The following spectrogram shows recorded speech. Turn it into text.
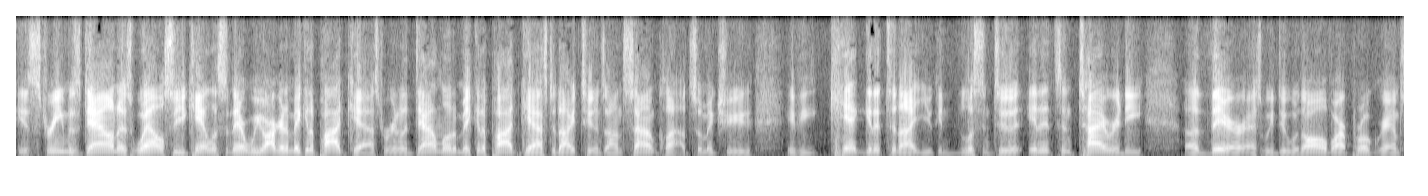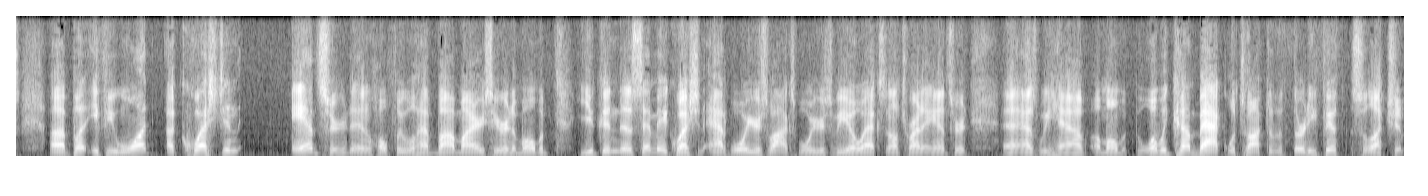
is stream is down as well, so you can't listen there. We are going to make it a podcast. We're going to download it, make it a podcast at iTunes on SoundCloud. So make sure you, if you can't get it tonight, you can listen to it in its entirety uh, there, as we do with all of our programs. Uh, but if you want a question answered, and hopefully we'll have Bob Myers here in a moment, you can uh, send me a question at Warriors Vox, Warriors VOX, and I'll try to answer it uh, as we have a moment. But when we come back, we'll talk to the 35th selection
